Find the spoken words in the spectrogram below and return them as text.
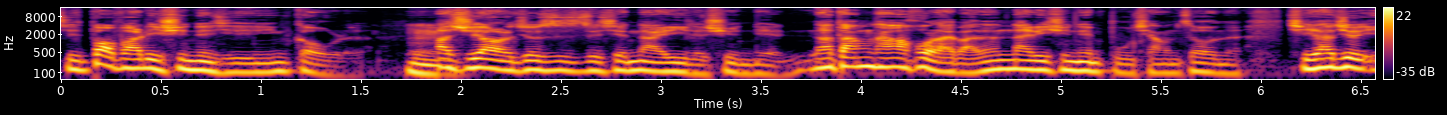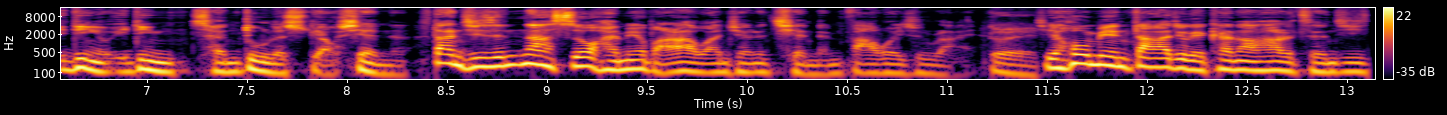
其实爆发力训练其实已经够了。他需要的就是这些耐力的训练。那当他后来把那耐力训练补强之后呢，其实他就一定有一定程度的表现了。但其实那时候还没有把他完全的潜能发挥出来。对，其实后面大家就可以看到他的成绩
